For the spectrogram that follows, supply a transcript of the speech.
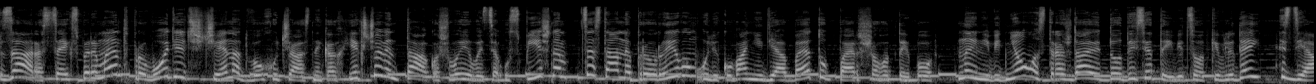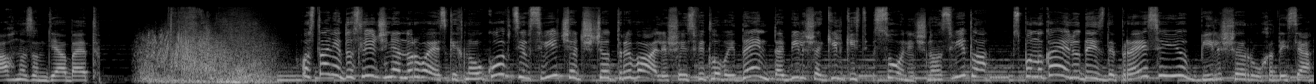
Зараз цей експеримент проводять ще на двох учасниках. Якщо він також виявиться успішним, це стане проривом у лікуванні діабету першого типу. Нині від нього страждають до 10% людей з діагнозом діабет. Останні дослідження норвезьких науковців свідчать, що триваліший світловий день та більша кількість сонячного світла спонукає людей з депресією більше рухатися.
